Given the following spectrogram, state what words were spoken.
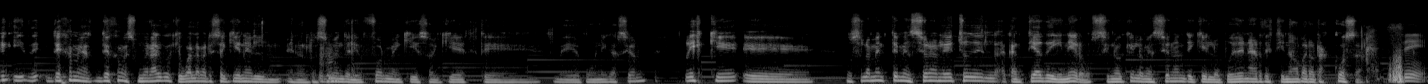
Y déjame, déjame sumar algo que igual aparece aquí en el, en el resumen del informe que hizo aquí este medio de comunicación. Es que eh, no solamente mencionan el hecho de la cantidad de dinero, sino que lo mencionan de que lo pueden haber destinado para otras cosas. Sí,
